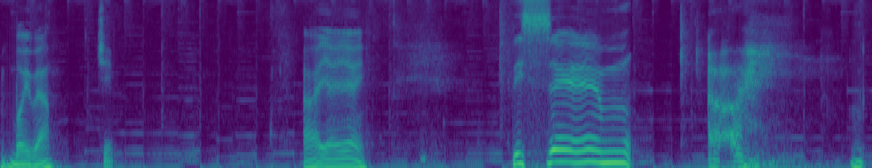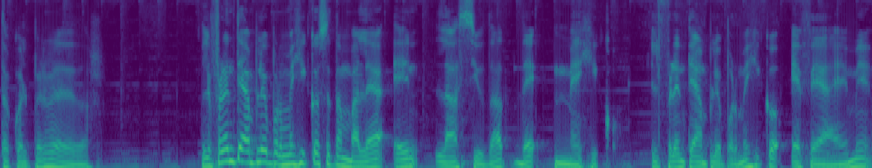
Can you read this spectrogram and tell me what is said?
Voy, vea. Ay, ay, ay. Dice... Mm, tocó el perdedor. El Frente Amplio por México se tambalea en la Ciudad de México. El Frente Amplio por México, FAM,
